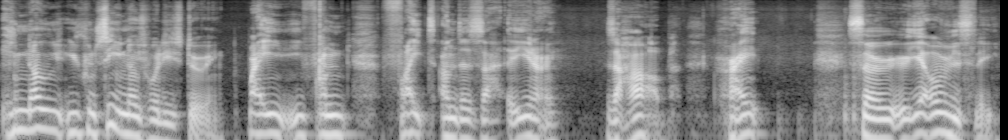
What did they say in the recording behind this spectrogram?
he knows. You can see he knows what he's doing. Right? He, fun, fights under you know, Zahab, right? So yeah, obviously,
